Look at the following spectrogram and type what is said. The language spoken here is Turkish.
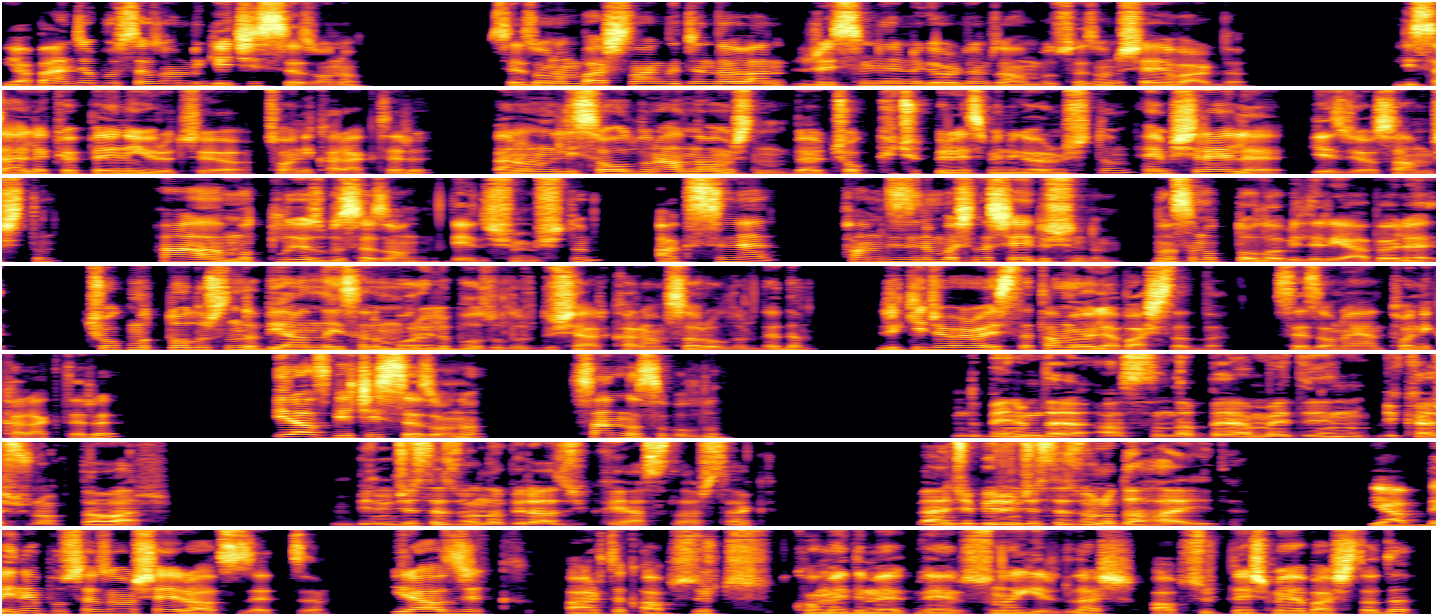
Ya bence bu sezon bir geçiş sezonu. Sezonun başlangıcında ben resimlerini gördüğüm zaman bu sezonu şey vardı. Lisa ile köpeğini yürütüyor Tony karakteri. Ben onun Lisa olduğunu anlamamıştım. Yani çok küçük bir resmini görmüştüm. Hemşireyle geziyor sanmıştım. Ha mutluyuz bu sezon diye düşünmüştüm. Aksine tam dizinin başında şey düşündüm. Nasıl mutlu olabilir ya böyle çok mutlu olursun da bir anda insanın morali bozulur, düşer, karamsar olur dedim. Ricky Gervais de tam öyle başladı sezona yani Tony karakteri. Biraz geçiş sezonu. Sen nasıl buldun? Şimdi benim de aslında beğenmediğim birkaç nokta var. Birinci sezonla birazcık kıyaslarsak bence birinci sezonu daha iyiydi. Ya beni bu sezon şey rahatsız etti. Birazcık artık absürt komedi mevzusuna girdiler. Absürtleşmeye başladı.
